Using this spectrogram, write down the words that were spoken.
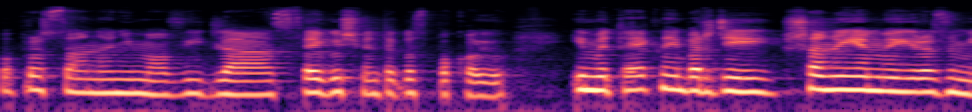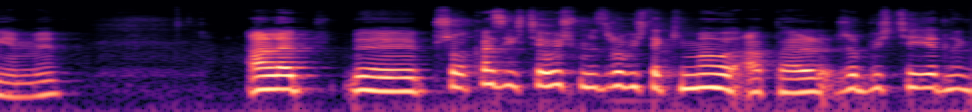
po prostu anonimowi dla swojego świętego spokoju. I my to jak najbardziej szanujemy i rozumiemy. Ale y, przy okazji chciałyśmy zrobić taki mały apel, żebyście jednak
